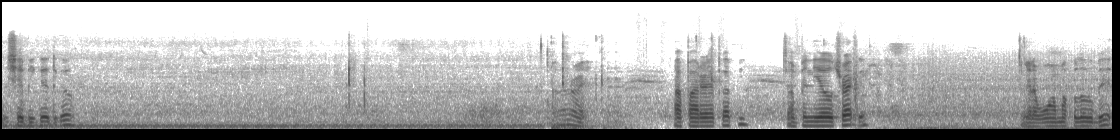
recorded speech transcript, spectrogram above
We should be good to go. Alright. Hop out of that puppy. Jump in the old tractor. Gotta warm up a little bit.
